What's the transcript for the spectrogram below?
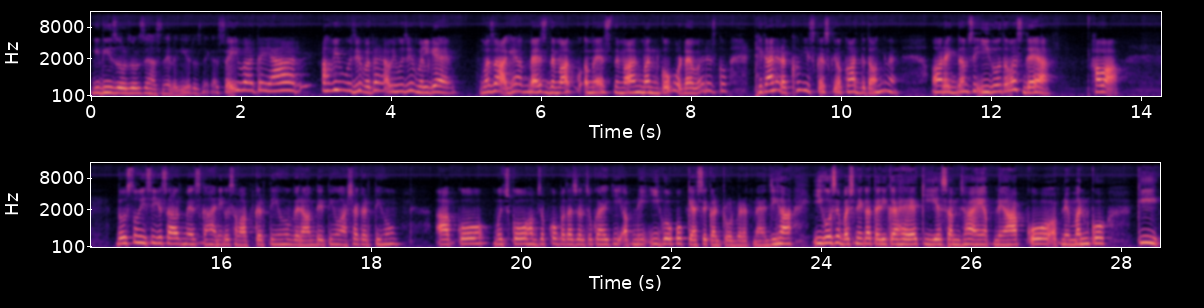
निधि ज़ोर ज़ोर से हंसने लगी और उसने कहा, सही बात है यार। अभी मुझे पता है, अभी मुझे मिल गया है। मज़ा आ गया अब मैं इस दिमाग को, मैं इस दिमाग मन को वोट इसको ठिकाने रखूँगी, इसका, इसकी औकात बताऊँगी मैं। और एकदम से ईगो तो बस गया। हवा। दोस्तों, इसी के साथ मैं इस कहानी को समाप्त करती हूँ, विराम देती हूँ, आशा करती हूँ आपको, मुझको, हम सबको पता चल चुका है कि अपने ईगो को कैसे कंट्रोल में रखना है। जी हाँ ईगो से बचने का तरीका है कि ये समझाएँ अपने आप को, अपने मन को कि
